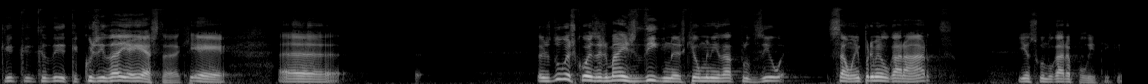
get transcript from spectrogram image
que, que, que, cuja ideia é esta, que é as duas coisas mais dignas que a humanidade produziu são, em primeiro lugar, a arte e, em segundo lugar, a política.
